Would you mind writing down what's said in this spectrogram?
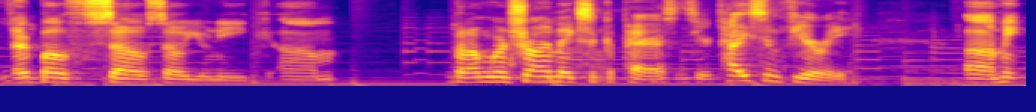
they're both so, so unique. Um, but I'm going to try and make some comparisons here. Tyson Fury. Um, he,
